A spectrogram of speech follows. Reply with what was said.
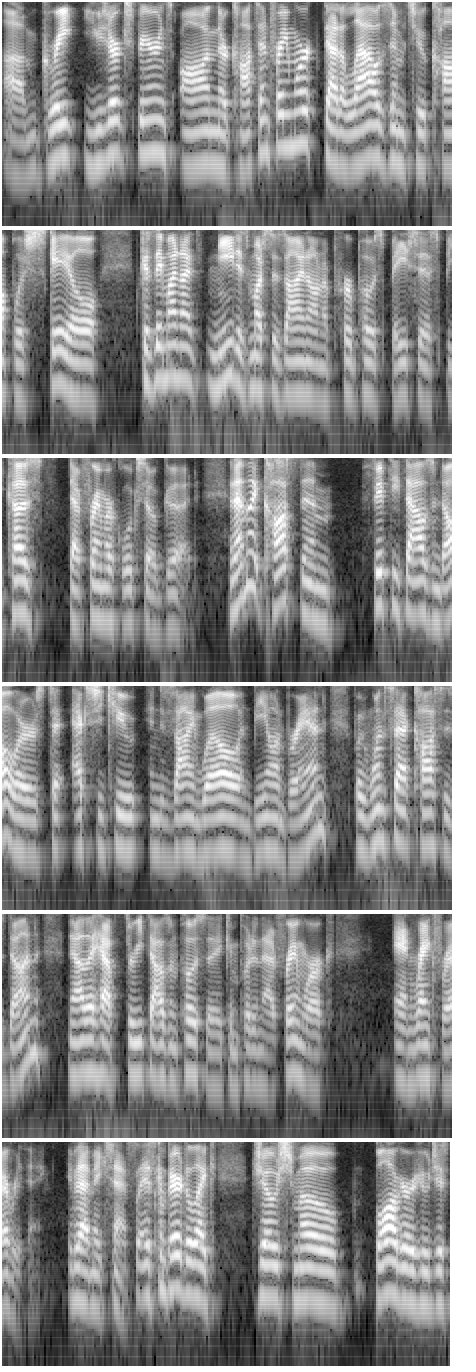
um, great user experience on their content framework that allows them to accomplish scale because they might not need as much design on a per post basis because that framework looks so good. And that might cost them $50,000 to execute and design well and be on brand. But once that cost is done, now they have 3,000 posts that they can put in that framework and rank for everything, if that makes sense. As compared to like Joe Schmo blogger who just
